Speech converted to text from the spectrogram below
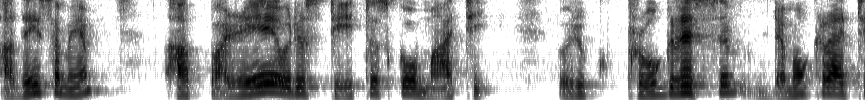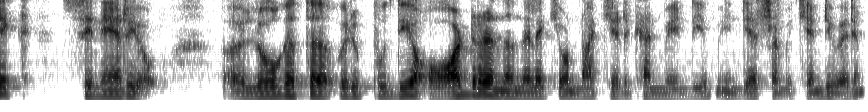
അതേസമയം ആ പഴയ ഒരു സ്റ്റേറ്റസ്കോ മാറ്റി ഒരു പ്രോഗ്രസീവ് ഡെമോക്രാറ്റിക് സിനേറിയോ ലോകത്ത് ഒരു പുതിയ ഓർഡർ എന്ന നിലയ്ക്ക് ഉണ്ടാക്കിയെടുക്കാൻ വേണ്ടിയും ഇന്ത്യ ശ്രമിക്കേണ്ടി വരും.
